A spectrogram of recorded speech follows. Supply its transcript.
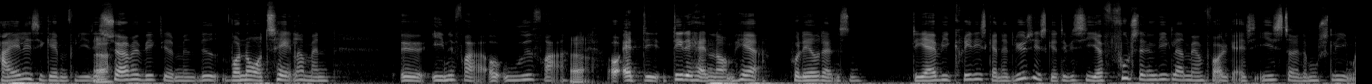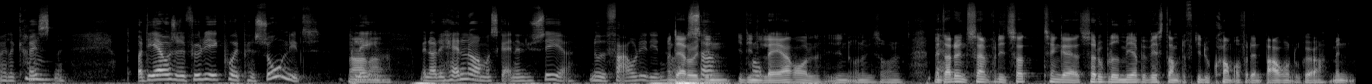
hejles igennem, fordi det er Ja. ja. sørme vigtigt, at man ved, hvornår taler man øh, indefra og udefra. ja. Og at det, det, det handler om her på læreruddannelsen, det er, at vi er kritisk analytiske. Det vil sige, at jeg er fuldstændig ligeglad med, om folk er ateister, eller muslimer, eller kristne. Mm. Og det er jo selvfølgelig ikke på et personligt Nej, plan, nej. Men når det handler om at skal analysere noget fagligt indhold, Men der er du så, i din, i din lærerrolle, i din underviserrolle. Men ja. Ja. der er det interessant, fordi så tænker jeg, så er du blevet mere bevidst om det, fordi du kommer fra den baggrund, du gør. Men,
